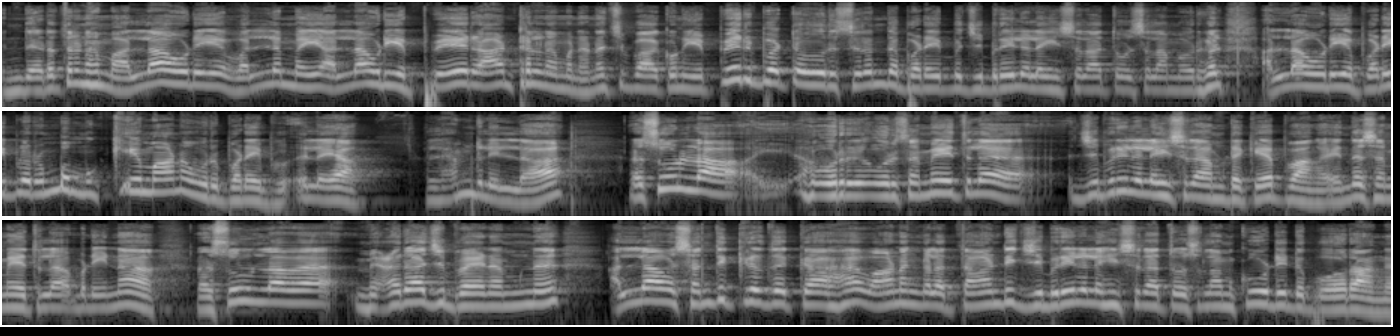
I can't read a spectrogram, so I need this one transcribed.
இந்த இடத்துல நம்ம அல்லாஹ்வுடைய வல்லமை அல்லாவுடைய பேராற்றல் நம்ம நினச்சி பார்க்கணும். எப்பேற்பட்ட ஒரு சிறந்த படைப்பு ஜிப்ரீல் அலைஹி இஸ்லாத்து வஸலாம் அவர்கள் அல்லாவுடைய படைப்பில் ரொம்ப முக்கியமான ஒரு படைப்பு இல்லையா? அலமதுல்லா ரசூல்லா ஒரு ஒரு சமயத்தில் ஜிப்ரீல் அலி இஸ்லாம்கிட்ட கேட்பாங்க எந்த சமயத்தில்? அப்படின்னா ரசூல்லாவை மெஹராஜ் பயணம்னு அல்லாவை சந்திக்கிறதுக்காக வானங்களை தாண்டி ஜிப்ரீல் அலி இஸ்லாத்து வஸ்லாம் கூட்டிகிட்டு போகிறாங்க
